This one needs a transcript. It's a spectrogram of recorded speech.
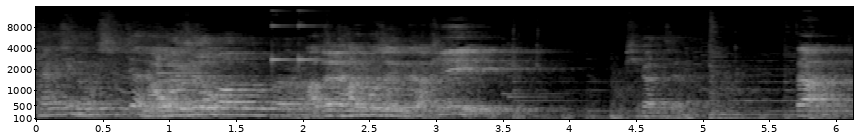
당신 너무 쉽지 않아요. 아, 네. 다른 버전인데요? 피피 같은 땅,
